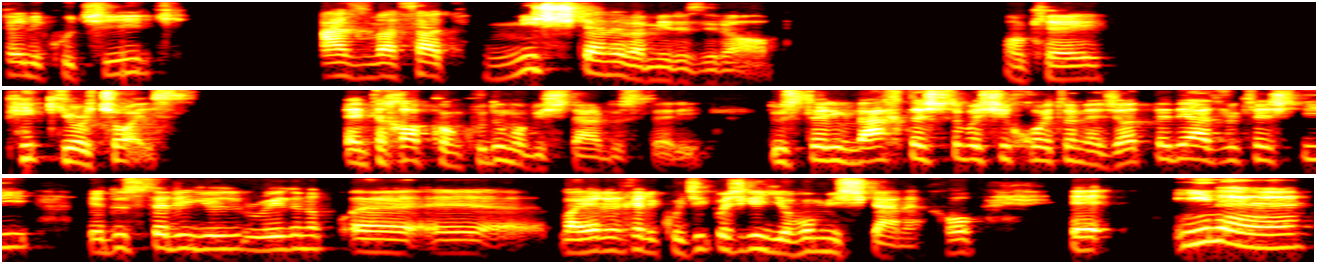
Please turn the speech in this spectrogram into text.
خیلی کوچیک از وسط میشکنه و میره زیر آب. OK pick your choice. انتخاب کن کدومو بیشتر دوست داری. دوست داری وقت داشته باشی خودتو نجات بدی از رو کشتی یا دوست داری روی دونه قایق خیلی کوچیک باشی که یهو میشکنه. خب؟ اینه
